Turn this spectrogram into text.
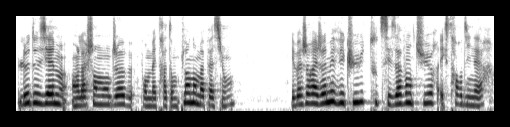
le deuxième en lâchant mon job pour me mettre à temps plein dans ma passion, et eh ben j'aurais jamais vécu toutes ces aventures extraordinaires.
